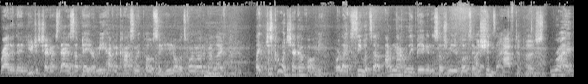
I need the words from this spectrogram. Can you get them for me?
rather than you just checking a status update or me having to constantly post so you know what's going on in my mm-hmm. life. Like, just call and check up on me or like see what's up. I'm not really big into social media posting. I shouldn't like, have to post. Right,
